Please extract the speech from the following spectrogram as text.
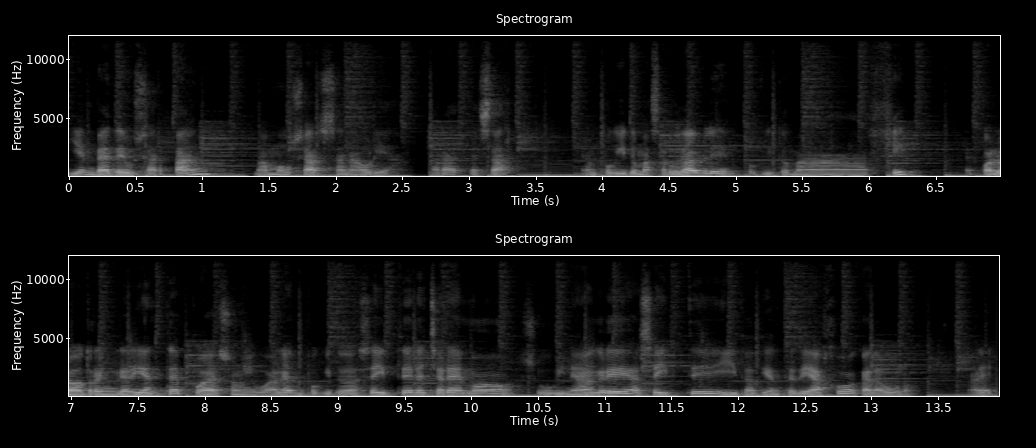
Y en vez de usar pan, vamos a usar zanahoria para empezar. Es un poquito más saludable, un poquito más fit. Después los otros ingredientes pues son iguales. Un poquito de aceite le echaremos, su vinagre, aceite y dos dientes de ajo a cada uno. ¿vale?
